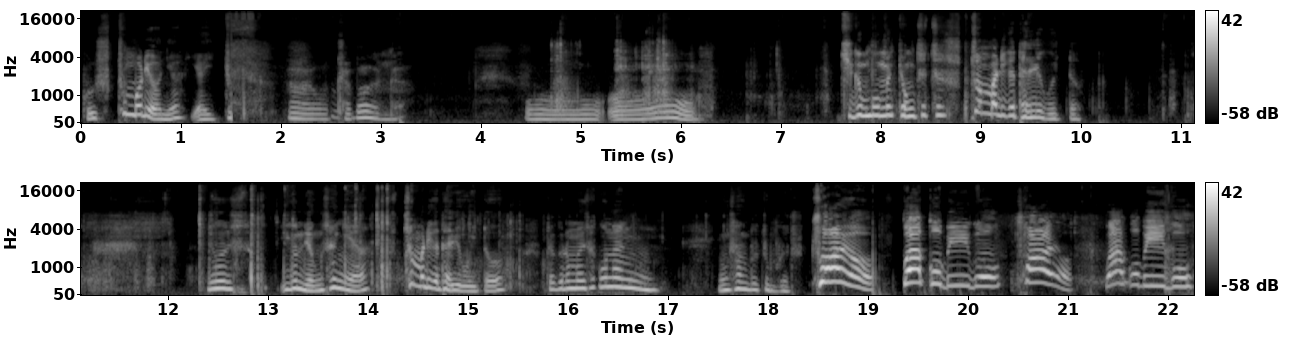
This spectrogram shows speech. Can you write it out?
볼 수천 마리 아니야? 야, 이쪽. 아, 이거 대박인데? 오, 오. 지금 보면 경찰차 수천 마리가 달리고 있다. 이건, 이건 영상이야. 수천 마리가 달리고 있다. 자, 그러면 사고 난 영상도 좀 보여줘. 좋아요! 꽉꼬비고! 좋아요! 꽉꼬비고!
